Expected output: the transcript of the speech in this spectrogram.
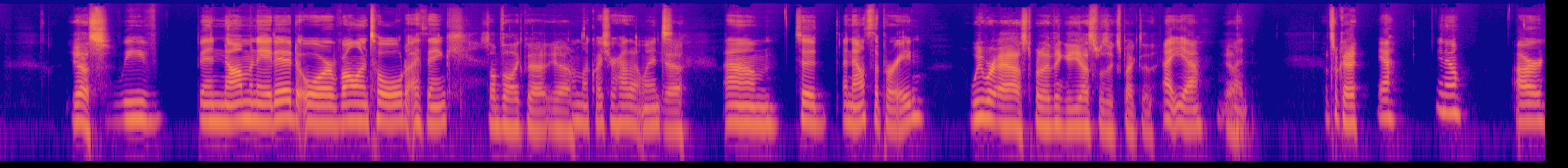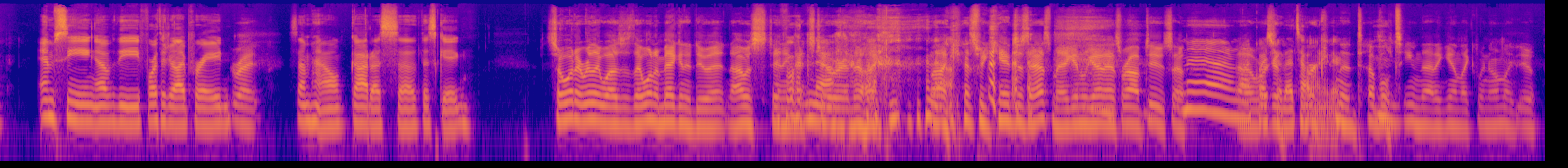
yes, we've been nominated or voluntold, I think. something like that. Yeah, I'm not quite sure how that went. yeah. Um, to announce the parade. We were asked, but I think a yes was expected. Uh, yeah. Yeah. But, That's okay. Yeah. You know, our emceeing of the Fourth of July parade Right. somehow got us uh, this gig. So what it really was is they wanted Megan to do it, and I was standing next no. to her, and they're like, "Well, I guess we can't just ask Megan. We got to ask Rob too." So no, I'm not uh, quite sure that's how we're gonna double team that again, like we normally do.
